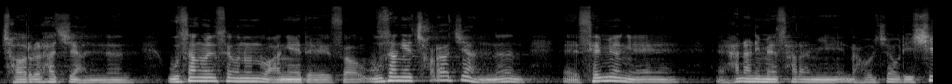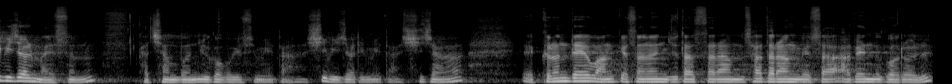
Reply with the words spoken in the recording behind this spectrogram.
절을 하지 않는 우상을 세우는 왕에 대해서 우상에 절하지 않는 세 명의 하나님의 사람이 나오죠. 우리 12절 말씀 같이 한번 읽어보겠습니다. 12절입니다. 시작. 예, 그런데 왕께서는 유다 사람 사다랑 메사 아벤느고를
